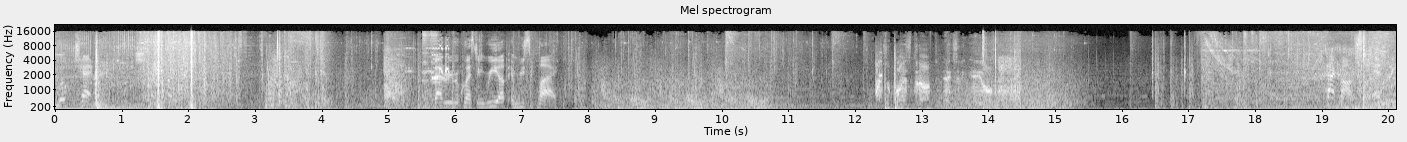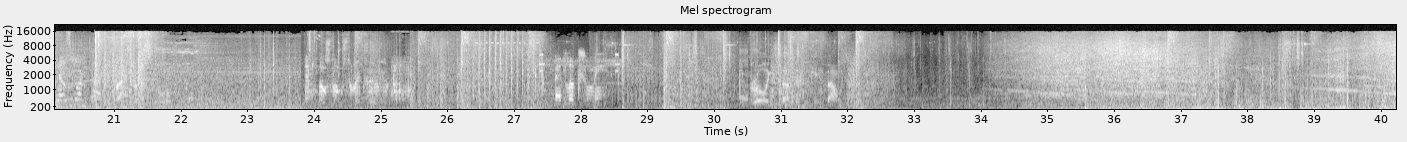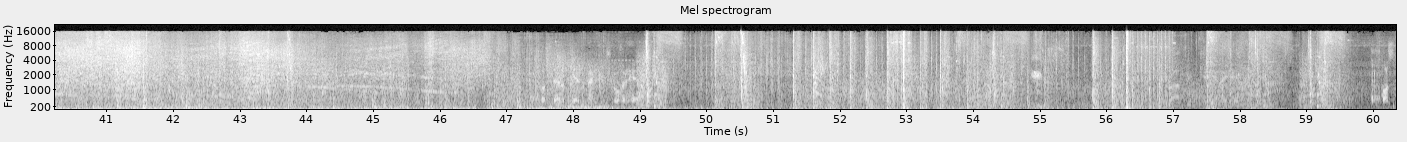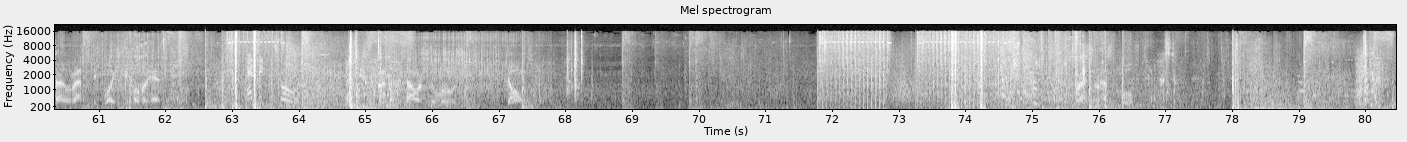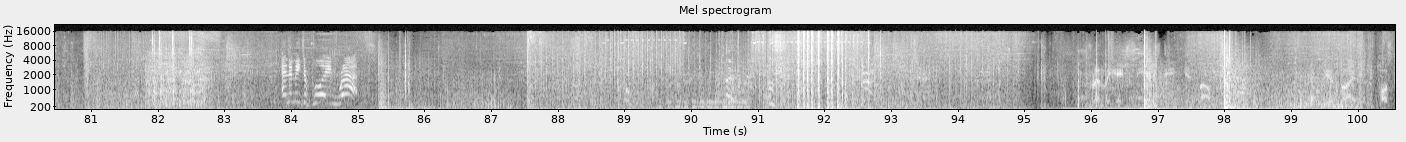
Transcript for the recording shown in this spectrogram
Smoke check. Battery requesting re-up and resupply. Bad luck, Zumi. Rolling Thunder inbound. Hostile care package overhead. Hostile RAPS deploy ship overhead. Enemy patrol. Battle is ours to lose. Don't! Pressure has moved. Hostile. Enemy deploying RAPS. Friendly HCXD inbound. Be advised,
